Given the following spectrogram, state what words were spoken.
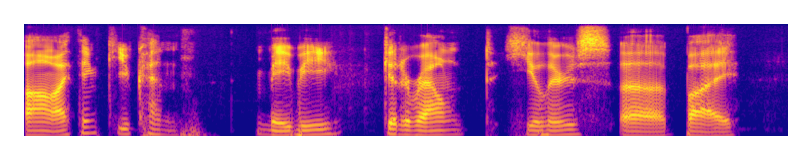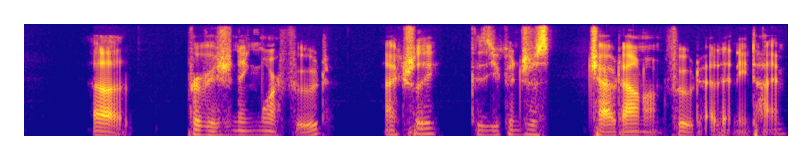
uh, I think you can maybe get around healers uh, by uh, provisioning more food, actually, because you can just chow down on food at any time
